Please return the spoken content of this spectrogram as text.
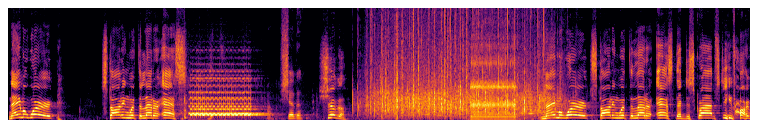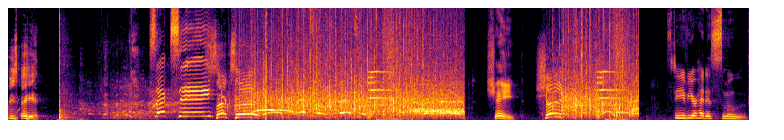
Name a word starting with the letter S. Sugar. Sugar. Name a word starting with the letter S that describes Steve Harvey's head. Sexy! Sexy! Shaved. Shave! Steve, your head is smooth.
